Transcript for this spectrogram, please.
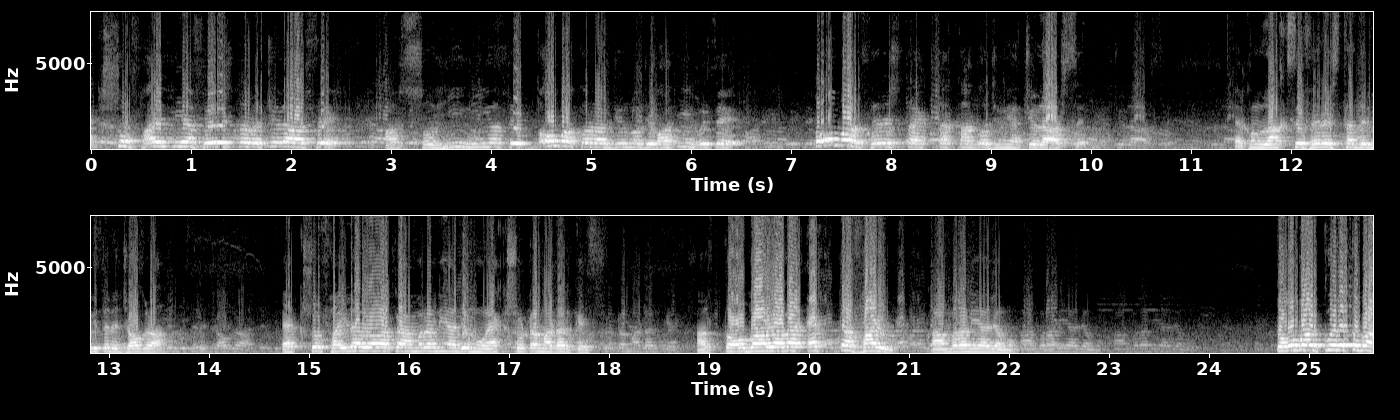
একশো ফাইল নিয়ে ফেরেস্তারা চলে আসছে আর সহি নিয়তে তবা করার জন্য যে বাহির হয়েছে তবার ফেরেস্তা একটা কাগজ নিয়ে চলে আসছে এখন লাগছে ফেরেস্তাদের ভিতরে ঝগড়া। একশো ফাইলা লড়াকে আমরা নিয়ে যাব, একশোটা মার্ডার কেস আর তবা তবালারা একটা ফাইল আমরা নিয়ে যাব। তবার করে তো বা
